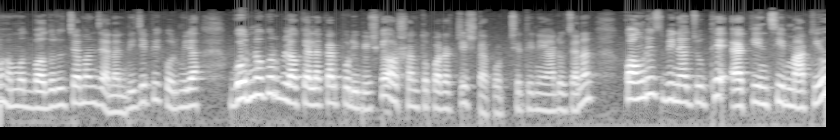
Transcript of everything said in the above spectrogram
মোহাম্মদ বদরুজ্জামান জানান, বিজেপি কর্মীরা গৌরনগর ব্লক এলাকার পরিবেশকে অশান্ত করার চেষ্টা করছে তিনি আরও জানান, কংগ্রেস বিনা যুদ্ধে এক ইঞ্চি মাটিও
